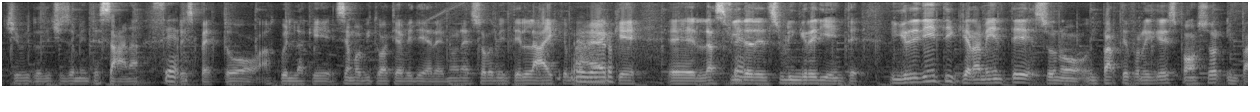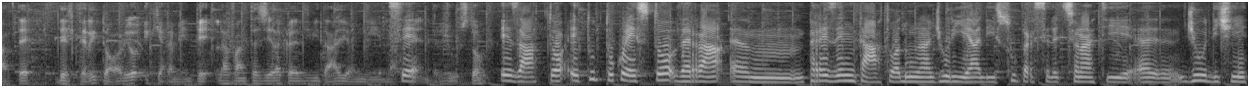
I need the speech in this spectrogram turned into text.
dicevi tu, è decisamente sana sì. rispetto a quella che siamo abituati a vedere. Non è solamente il like, ma è anche eh, la sfida sì. del, sull'ingrediente. Gli ingredienti chiaramente sono in parte forniti dai sponsor, in parte del territorio e chiaramente la fantasia e la creatività di ogni bartender, sì. giusto? Esatto, e tutto questo verrà ehm, presentato ad una giuria di di super selezionati eh, giudici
